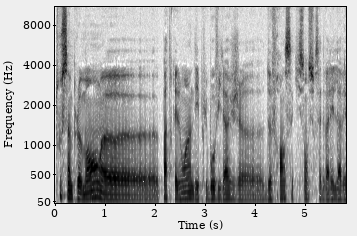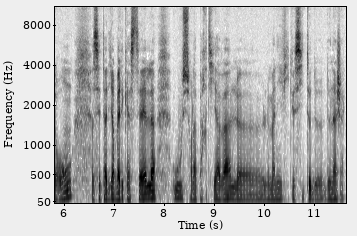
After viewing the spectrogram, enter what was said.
tout simplement euh, pas très loin des plus beaux villages de France qui sont sur cette vallée de l'Aveyron, c'est-à-dire Belcastel ou sur la partie aval le magnifique site de, de Najac.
